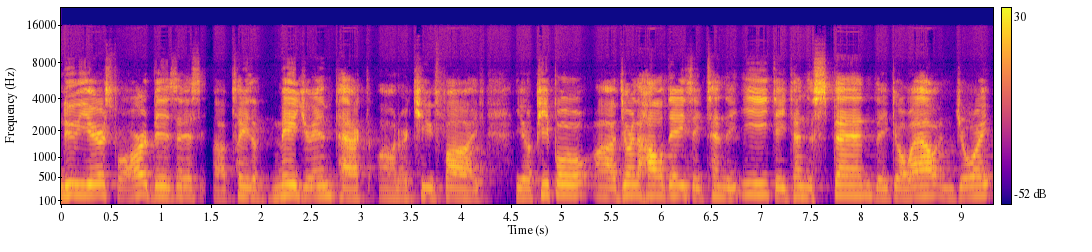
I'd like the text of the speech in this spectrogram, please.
New Year's for our business uh, plays a major impact on our Q5. You know, people uh, during the holidays, they tend to eat, they tend to spend, they go out, enjoy.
